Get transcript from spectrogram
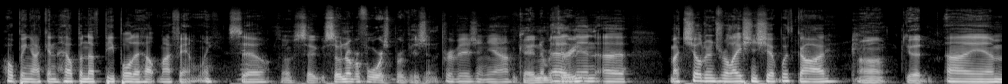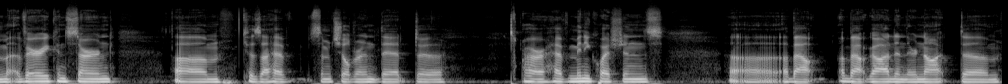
hoping I can help enough people to help my family. So so, so so number four is provision. provision, yeah. Okay, number three? And then uh, my children's relationship with God. Uh, good. I am very concerned because I have some children that uh, are have many questions uh, about about God, and they're not. Um,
